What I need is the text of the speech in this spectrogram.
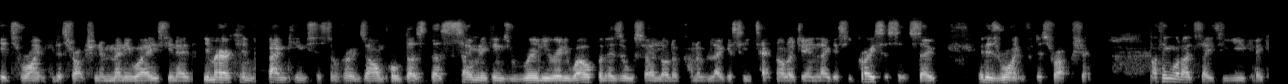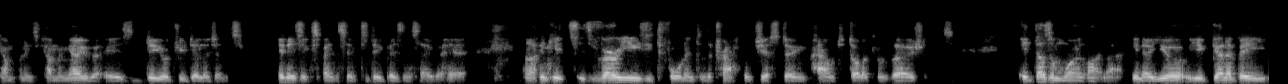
it's ripe for disruption in many ways. You know, the American banking system, for example, does does so many things really, really well, but there's also a lot of kind of legacy technology and legacy processes. So it is ripe for disruption. I think what I'd say to UK companies coming over is do your due diligence. It is expensive to do business over here. And I think it's it's very easy to fall into the trap of just doing pound to dollar conversions. It doesn't work like that. You know, you're you're gonna be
